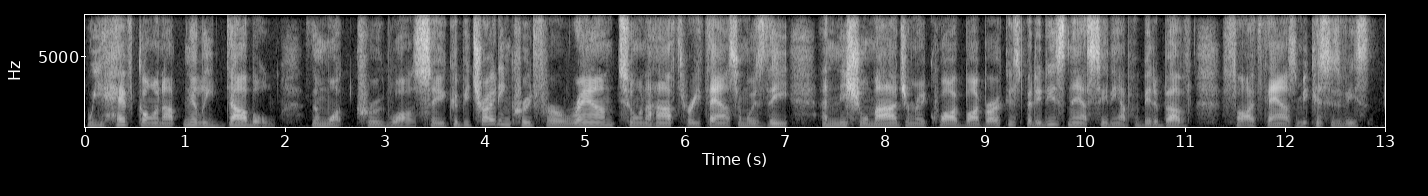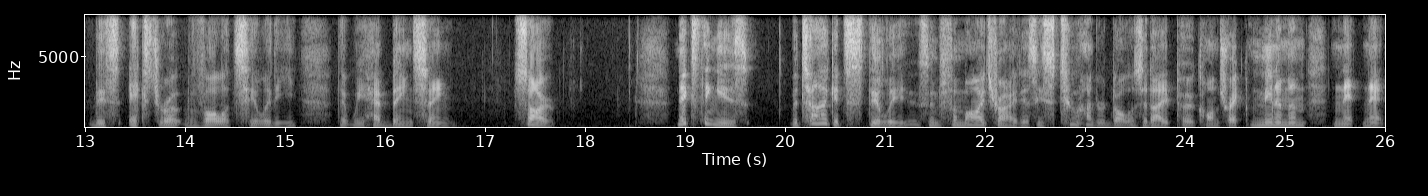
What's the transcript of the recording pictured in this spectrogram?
we have gone up nearly double than what crude was. So you could be trading crude for around two and a half three thousand was the initial margin required by brokers but it is now sitting up a bit above 5,000 because of this this extra volatility that we have been seeing. So next thing is the target still is and for my traders is $200 a day per contract minimum net net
